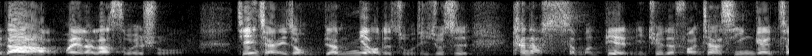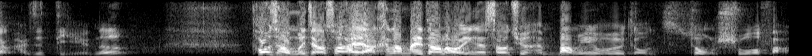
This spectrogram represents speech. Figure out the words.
大家好，欢迎来到思维说。今天讲一种比较妙的主题，就是看到什么店，你觉得房价是应该涨还是跌呢？通常我们讲说，哎呀，看到麦当劳应该商圈很棒，因为会有这种这种说法，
